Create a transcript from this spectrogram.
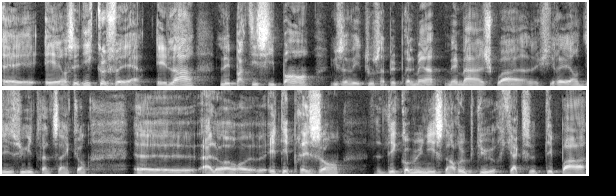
Et, on s'est dit que faire? Et là, les participants, ils avaient tous à peu près le même, âge, quoi, je dirais en 18, 25 ans. Euh, alors, euh, étaient présents des communistes en rupture qui acceptaient pas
